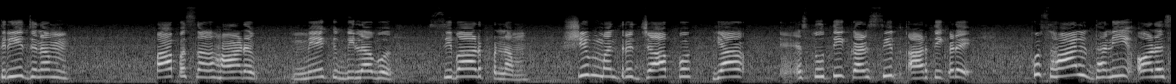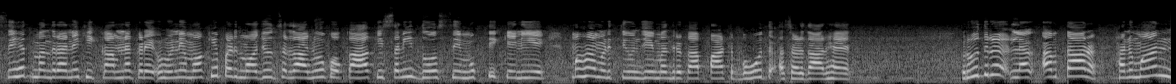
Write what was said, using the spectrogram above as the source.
त्रिजनम पाप संहार मेक बिलव शिवार्पणम। शिव मंत्र जाप या स्तुति कर सिद्ध आरती करें। खुशहाल, धनी और सेहतमंद रहने की कामना करें। उन्होंने मौके पर मौजूद श्रद्धालुओं को कहा कि शनि दोष से मुक्ति के लिए महामृत्युंजय मंत्र का पाठ बहुत असरदार है। रुद्र अवतार हनुमान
